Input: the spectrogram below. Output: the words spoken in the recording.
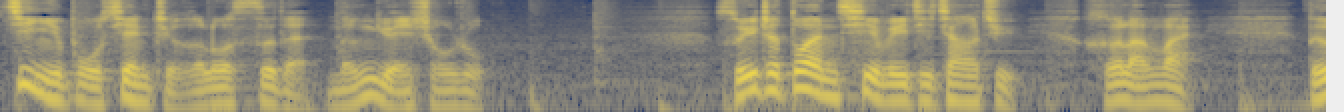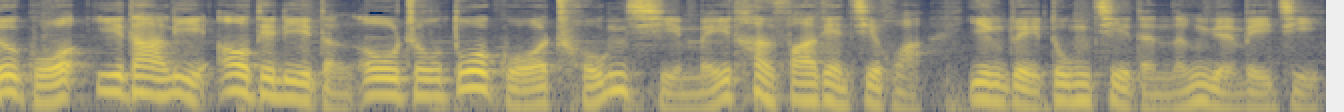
进一步限制俄罗斯的能源收入。随着断气危机加剧，荷兰外，德国、意大利、奥地利等欧洲多国重启煤炭发电计划，应对冬季的能源危机。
